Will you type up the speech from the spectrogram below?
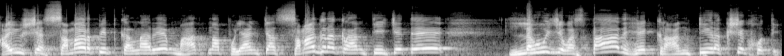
आयुष्य समर्पित करणारे महात्मा फुल्यांच्या समग्र क्रांतीचे ते लहुजी वस्ताद हे क्रांतिरक्षक होते.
